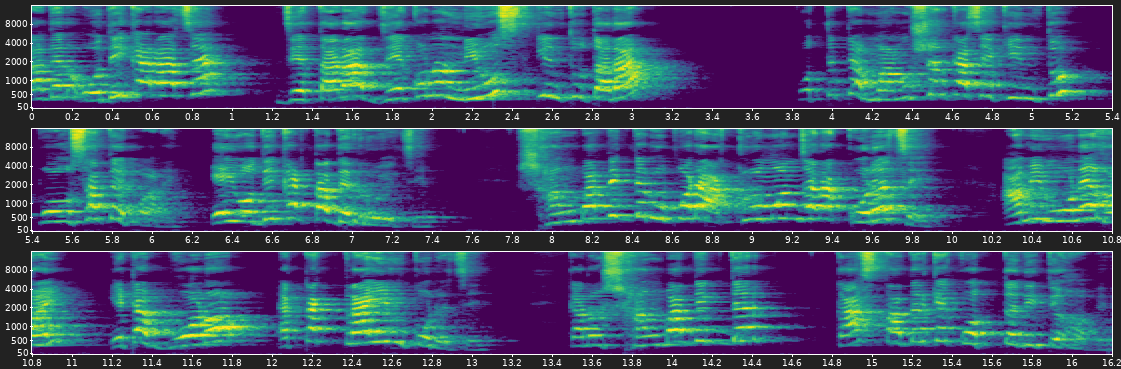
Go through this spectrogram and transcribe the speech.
তাদের অধিকার আছে যে তারা যে কোনো নিউজ কিন্তু তারা প্রত্যেকটা মানুষের কাছে কিন্তু পৌঁছাতে পারে। এই অধিকার তাদের রয়েছে। সাংবাদিকদের উপরে আক্রমণ যারা করেছে, আমি মনে হয় এটা বড় একটা ক্রাইম করেছে। কারণ সাংবাদিকদের কাজ তাদেরকে করতে দিতে হবে।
